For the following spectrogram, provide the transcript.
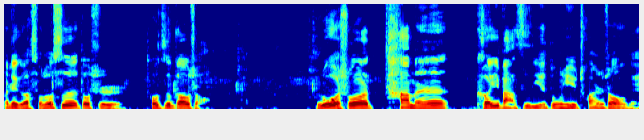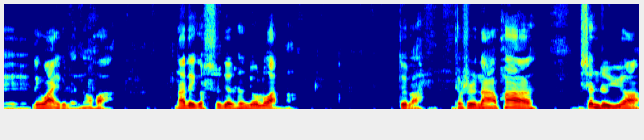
和这个索罗斯都是投资高手。如果说他们可以把自己的东西传授给另外一个人的话，那这个世界上就乱了，对吧？就是哪怕甚至于啊，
